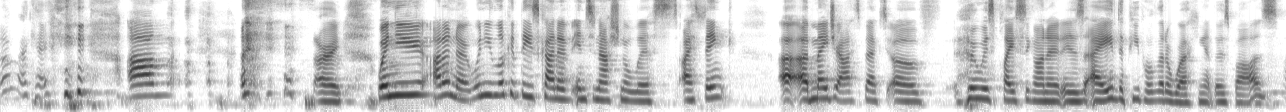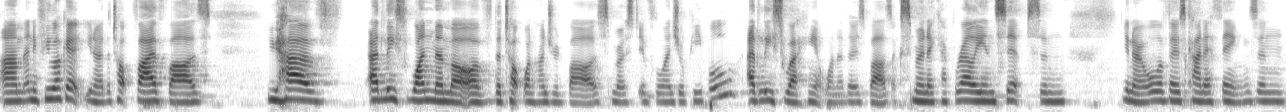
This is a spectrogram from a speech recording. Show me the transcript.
Oh, okay. um, sorry. When you, I don't know, when you look at these kind of international lists, I think a, a major aspect of who is placing on it is a the people that are working at those bars. Um, and if you look at you know the top five bars, you have at least one member of the top 100 bars, most influential people, at least working at one of those bars, like Simone Caporale and Sips, and you know all of those kind of things. And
